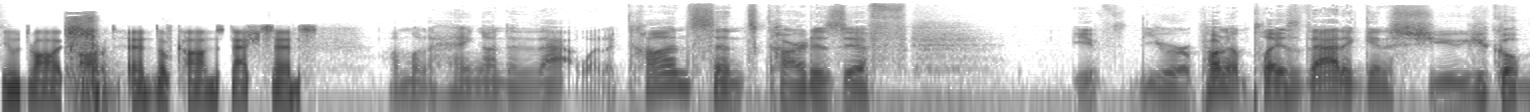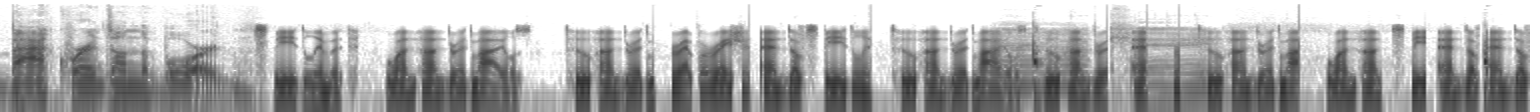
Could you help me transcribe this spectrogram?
You draw a card. End of cons dash sense. I'm going to hang on to that one. A consensus card is if if your opponent plays that against you, you go backwards on the board. Speed limit 100 miles. 200 reparation. End of speed limit 200 miles. Ah, 200 Okay. end, 200 miles. 100 speed. End of end of.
